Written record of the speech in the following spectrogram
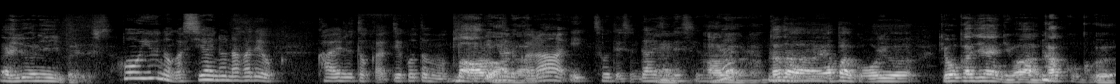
非常にいいプレーでした。こういうのが試合の流れを変えるとかっていうこともきっまあかけになるあるあるから、いそうですね。大事ですよね、うん。あるある。ただやっぱりこういう強化試合には各国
